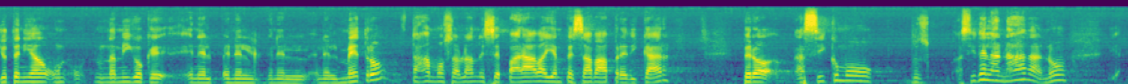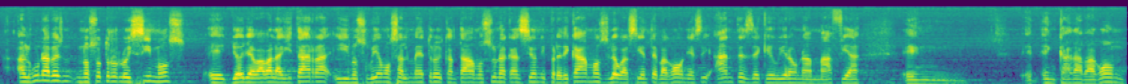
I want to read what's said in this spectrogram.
Yo tenía un, amigo que en el metro estábamos hablando y se paraba y empezaba a predicar, pero así como, pues así de la nada, ¿no? Alguna vez nosotros lo hicimos, eh, yo llevaba la guitarra y nos subíamos al metro y cantábamos una canción y predicábamos, luego al siguiente vagón y así, antes de que hubiera una mafia en, en, cada vagón.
